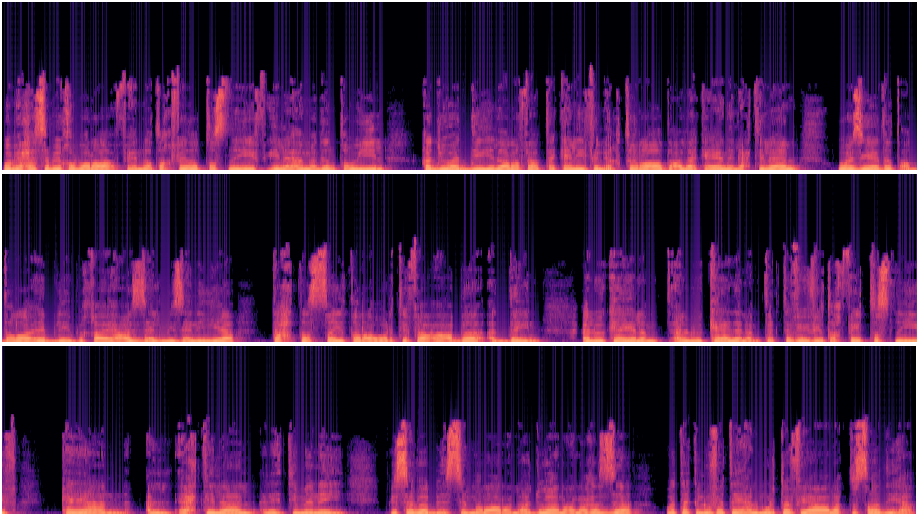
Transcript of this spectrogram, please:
وبحسب خبراء فإن تخفيض التصنيف إلى أمد طويل قد يؤدي إلى رفع تكاليف الاقتراض على كيان الاحتلال وزيادة الضرائب لبقاء عز الميزانية تحت السيطرة وارتفاع أعباء الدين. الوكالة لم, الوكالة لم تكتفي في تخفيض تصنيف كيان الاحتلال الائتماني بسبب استمرار العدوان على غزة وتكلفتها المرتفعة على اقتصادها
